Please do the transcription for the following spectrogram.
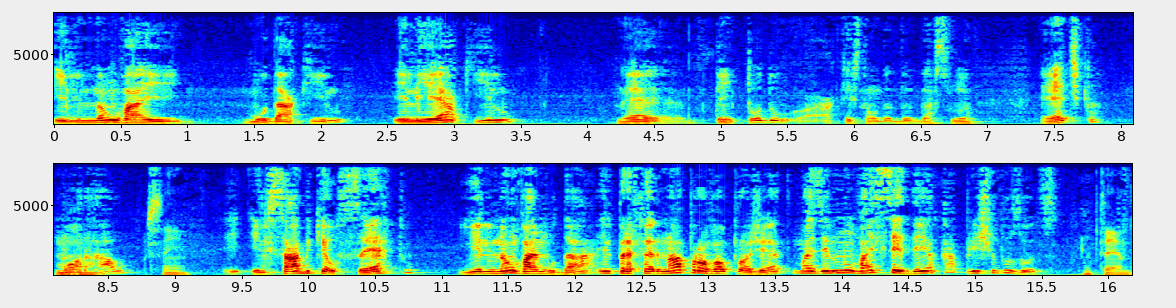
ele não vai mudar aquilo, ele é aquilo, né? tem toda a questão da, da sua ética, moral. Sim. Ele sabe que é o certo e ele não vai mudar, ele prefere não aprovar o projeto, mas ele não vai ceder a capricho dos outros. Entendo.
